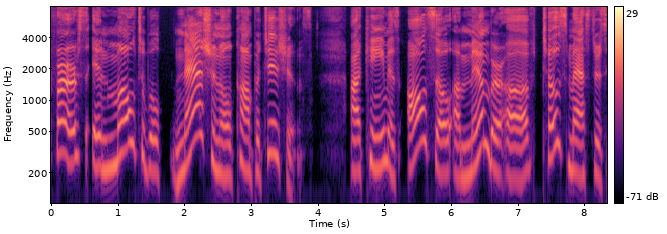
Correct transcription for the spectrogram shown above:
first in multiple national competitions. Aakeem is also a member of Toastmasters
